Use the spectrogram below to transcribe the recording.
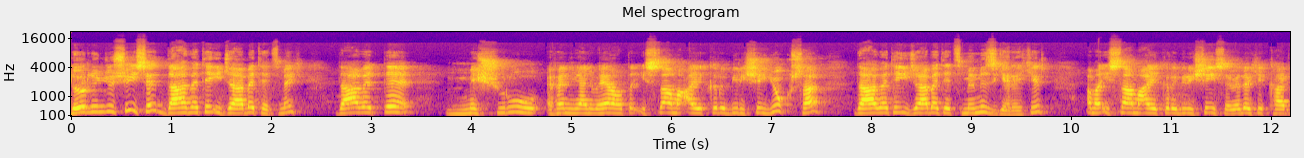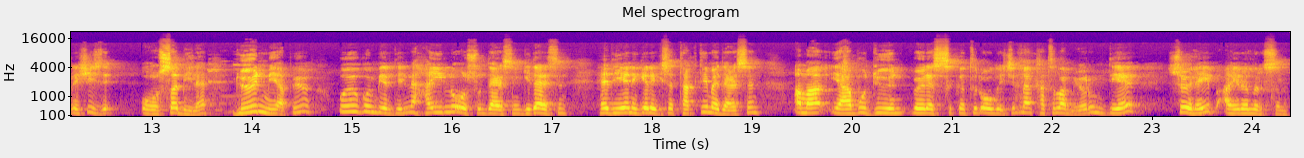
Dördüncüsü ise davete icabet etmek. Davette meşru efendim yani veyahut da İslam'a aykırı bir şey yoksa davete icabet etmemiz gerekir. Ama İslam'a aykırı bir şeyse velev ki kardeşiz de olsa bile düğün mü yapıyor? Uygun bir dille hayırlı olsun dersin, gidersin. Hediyeni gerekirse takdim edersin. Ama ya bu düğün böyle sıkıntılı olduğu için ben katılamıyorum diye söyleyip ayrılırsın.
